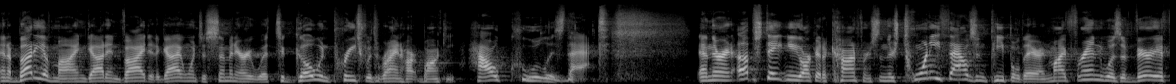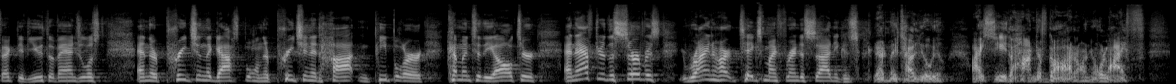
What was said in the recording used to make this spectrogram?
And a buddy of mine got invited, a guy I went to seminary with, to go and preach with Reinhard Bonnke. How cool is that? And they're in upstate New York at a conference, and there's 20,000 people there. And my friend was a very effective youth evangelist, and they're preaching the gospel, and they're preaching it hot, and people are coming to the altar. And after the service, Reinhard takes my friend aside, and he goes, Let me tell you, I see the hand of God on your life.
